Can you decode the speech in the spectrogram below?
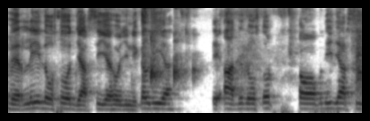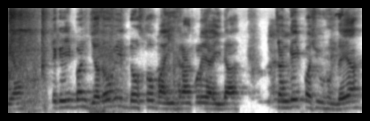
ਵਿਰਲੀ ਦੋਸਤੋ ਜਰਸੀ ਇਹੋ ਜੀ ਨਿਕਲਦੀ ਆ। ਤੇ ਅੱਜ ਦੋਸਤੋ ਟੌਪ ਦੀ ਜਰਸੀ ਆ। ਤਕਰੀਬਨ ਜਦੋਂ ਵੀ ਦੋਸਤੋ ਬਾਈ ਹਰਾਂ ਕੋਲੇ ਆਈਦਾ, ਚੰਗੇ ਹੀ ਪਸ਼ੂ ਹੁੰਦੇ ਆ।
